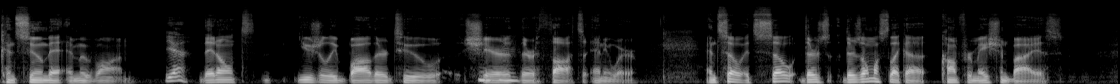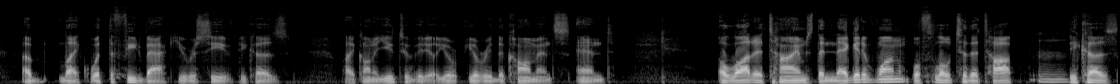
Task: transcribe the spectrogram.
consume it and move on. Yeah. They don't usually bother to share mm-hmm. their thoughts anywhere. And so it's so there's there's almost like a confirmation bias of like with the feedback you receive because like on a YouTube video you'll you'll read the comments and a lot of times the negative one will float to the top mm-hmm. because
